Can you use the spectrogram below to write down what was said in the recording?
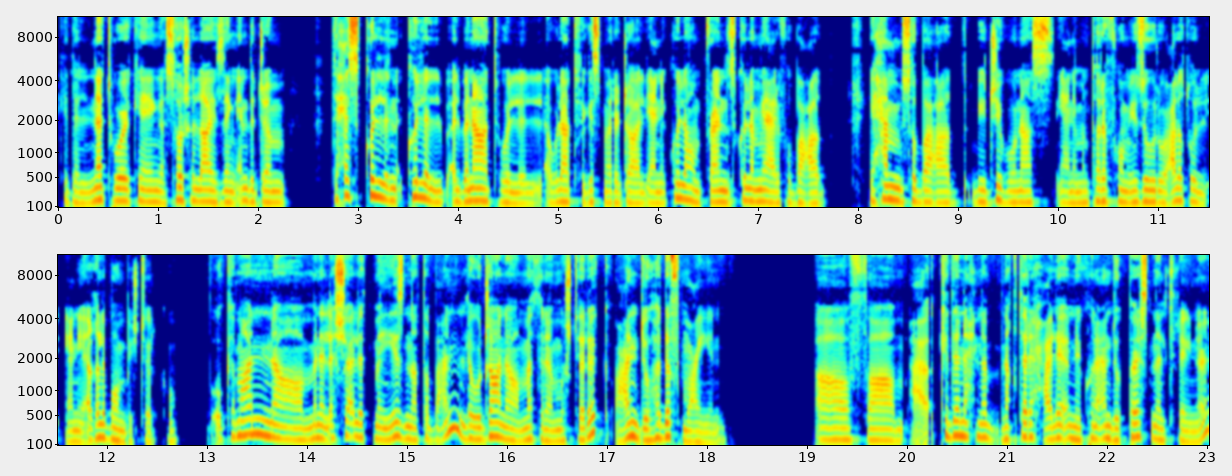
كذا ال networking ال socializing in the gym تحس كل كل البنات والأولاد في قسم الرجال يعني كلهم friends كلهم يعرفوا بعض يحمسوا بعض بيجيبوا ناس يعني من طرفهم يزوروا على طول يعني أغلبهم بيشتركوا. وكمان من الأشياء اللي تميزنا طبعا لو جانا مثلا مشترك وعنده هدف معين. آه فكده نحن بنقترح عليه إنه يكون عنده personal trainer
